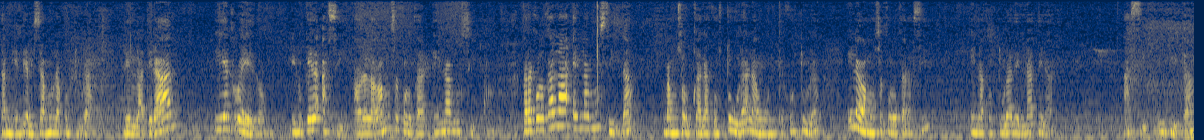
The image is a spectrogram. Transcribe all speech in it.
también realizamos la costura del lateral y el ruedo y nos queda así. Ahora la vamos a colocar en la blusita. Para colocarla en la blusita, vamos a buscar la costura, la única costura, y la vamos a colocar así, en la costura del lateral. Así, puntitas.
